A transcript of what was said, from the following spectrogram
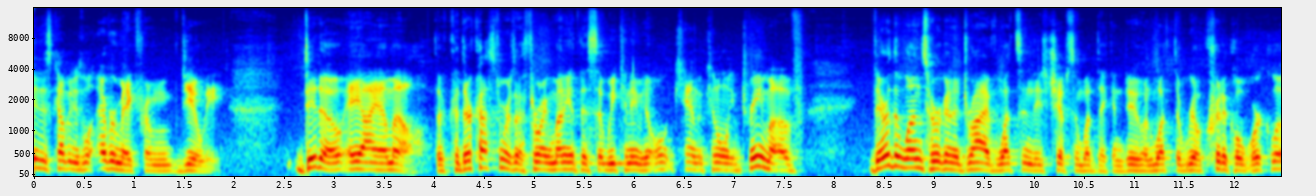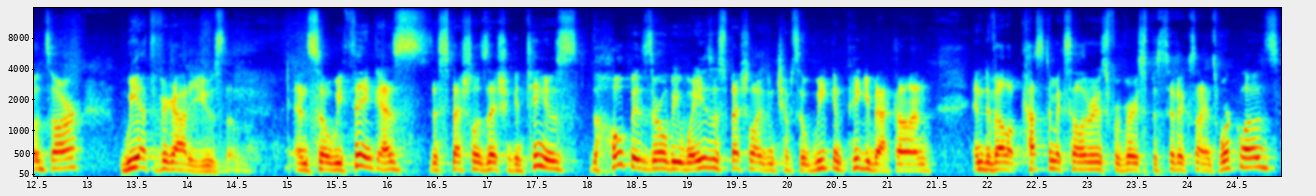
of these companies will ever make from DOE. Ditto AIML. Their, their customers are throwing money at this that we can, even, can, can only dream of. They're the ones who are going to drive what's in these chips and what they can do and what the real critical workloads are. We have to figure out how to use them. And so we think as the specialization continues, the hope is there will be ways of specializing chips that we can piggyback on and develop custom accelerators for very specific science workloads.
